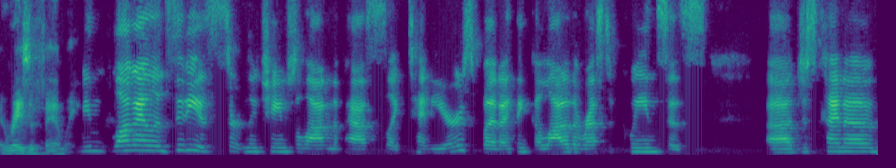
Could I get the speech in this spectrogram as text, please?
and raise a family. I mean, Long Island City has certainly changed a lot in the past like 10 years, but I think a lot of the rest of Queens has uh, just kind of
